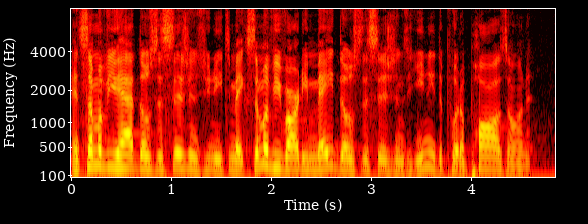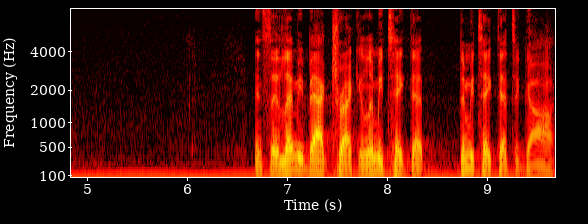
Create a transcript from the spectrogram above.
And some of you have those decisions you need to make. Some of you have already made those decisions and you need to put a pause on it and say, let me backtrack and let me take that let me take that to God.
